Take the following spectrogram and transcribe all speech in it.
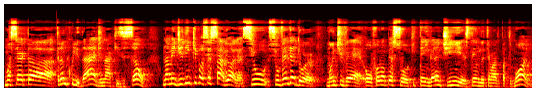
uma certa tranquilidade na aquisição na medida em que você sabe, olha, se o, se o vendedor mantiver ou for uma pessoa que tem garantias, tem um determinado patrimônio,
